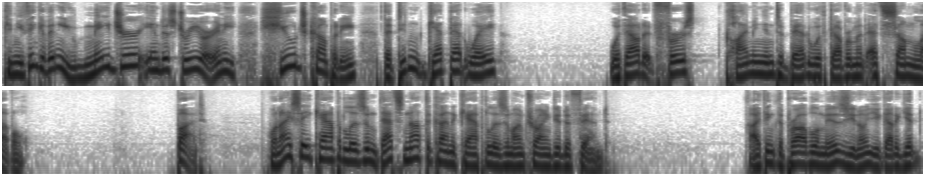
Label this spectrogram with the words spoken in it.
Can you think of any major industry or any huge company that didn't get that way without at first climbing into bed with government at some level? But when I say capitalism, that's not the kind of capitalism I'm trying to defend. I think the problem is, you know, you got to get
